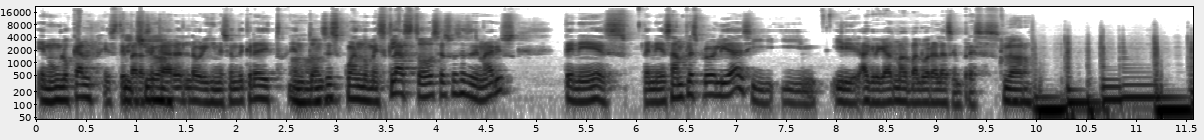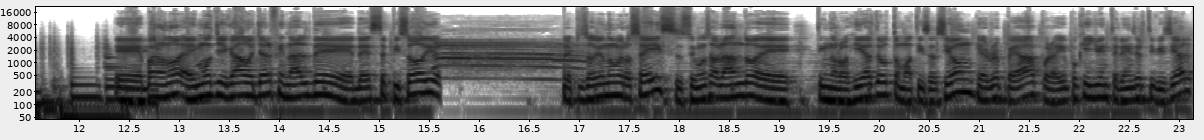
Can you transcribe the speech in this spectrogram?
en un local este, para sacar la originación de crédito. Entonces, cuando mezclas todos esos escenarios, tenés, tenés amplias probabilidades y, y, agregas más valor a las empresas. Claro. Eh, bueno, no, hemos llegado ya al final de, de este episodio. El episodio número 6 estuvimos hablando de tecnologías de automatización, RPA, por ahí un poquillo de inteligencia artificial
